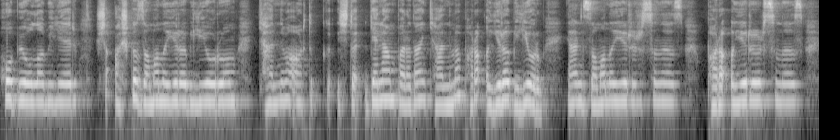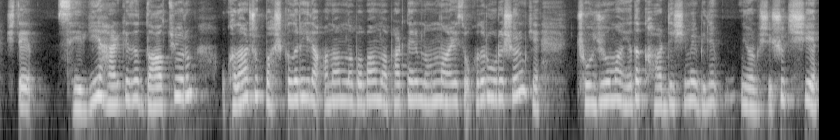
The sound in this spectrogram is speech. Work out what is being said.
Hobi olabilir. İşte aşka zaman ayırabiliyorum. Kendime artık işte gelen paradan kendime para ayırabiliyorum. Yani zaman ayırırsınız. Para ayırırsınız. İşte sevgiyi herkese dağıtıyorum. O kadar çok başkalarıyla, anamla, babamla, partnerimle, onun ailesi o kadar uğraşıyorum ki çocuğuma ya da kardeşime bilemiyorum işte şu kişiye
